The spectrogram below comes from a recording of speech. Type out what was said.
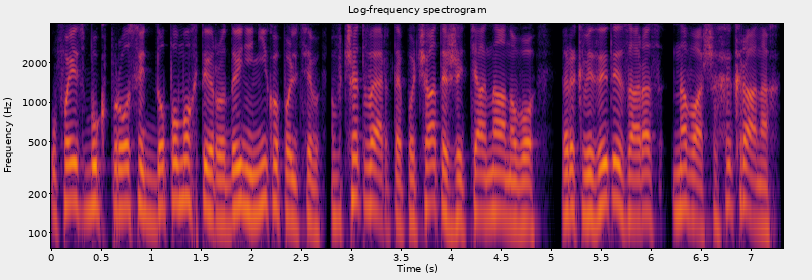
у Фейсбук просить допомогти родині нікопольців вчетверте почати життя наново. Реквізити зараз на ваших екранах.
